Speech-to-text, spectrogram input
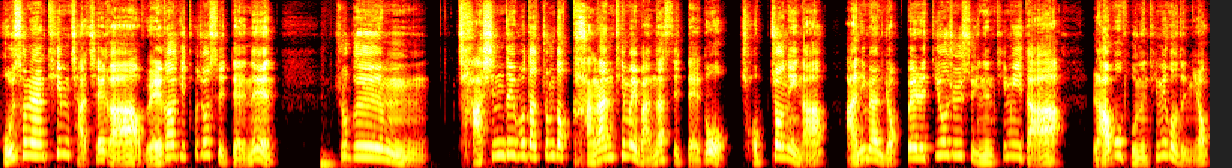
보성이라는 팀 자체가 외곽이 터졌을 때는 조금 자신들보다 좀 더 강한 팀을 만났을 때도 접전이나 아니면 역배를 띄워줄 수 있는 팀이다 라고 보는 팀이거든요.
